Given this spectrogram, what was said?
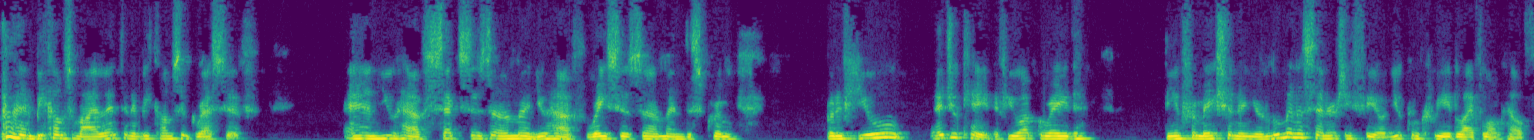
and becomes violent and it becomes aggressive. And you have sexism and you have racism and discrimination. But if you educate, if you upgrade the information in your luminous energy field, you can create lifelong health.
